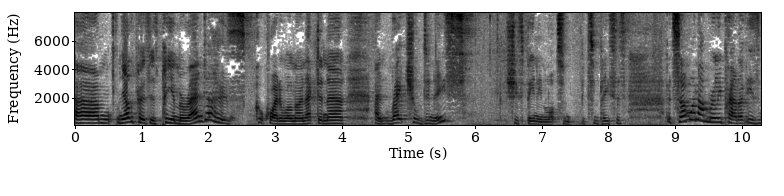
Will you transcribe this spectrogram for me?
Um, the other person is Pia Miranda, who's quite a well-known actor now, and Rachel Denise. She's been in lots of bits and pieces. But someone I'm really proud of is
